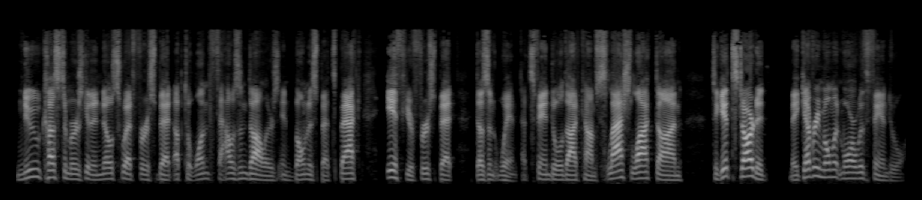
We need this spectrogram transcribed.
New customers get a no sweat first bet up to $1,000 in bonus bets back if your first bet doesn't win. That's fanduel.com slash locked on. To get started, make every moment more with FanDuel.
